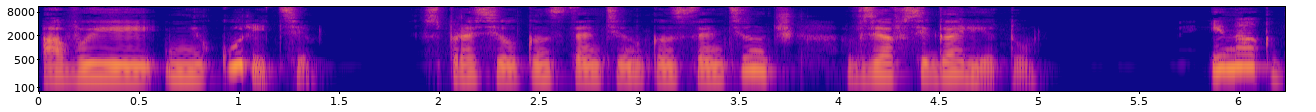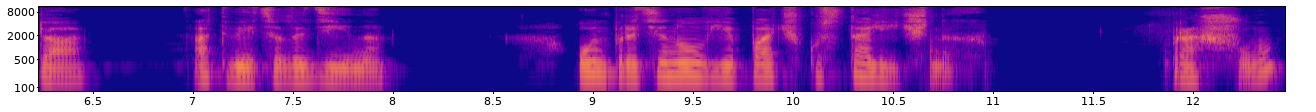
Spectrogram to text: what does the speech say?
«А вы не курите?» — спросил Константин Константинович, взяв сигарету. «Иногда», — ответила Дина. Он протянул ей пачку столичных. «Прошу».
